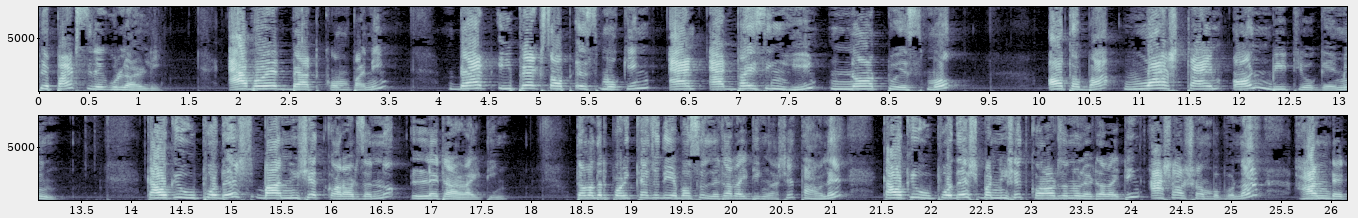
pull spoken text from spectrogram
newspapers regularly avoid bad company bad effects of smoking and advising him not to smoke অথবা waste time on video gaming কাউকে উপদেশ বা নিষেধ করার জন্য লেটার রাইটিং তোমাদের পরীক্ষা যদি এবছর লেটার রাইটিং আসে, তাহলে কাউকে উপদেশ বা নিষেধ করার জন্য লেটার রাইটিং আসার সম্ভাবনা হান্ড্রেড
